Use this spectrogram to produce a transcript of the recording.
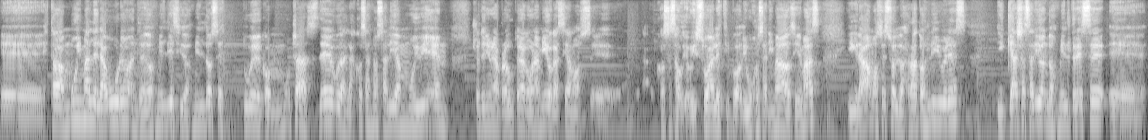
Eh, estaba muy mal de laburo, entre 2010 y 2012 estuve con muchas deudas, las cosas no salían muy bien. Yo tenía una productora con un amigo que hacíamos eh, cosas audiovisuales, tipo dibujos animados y demás, y grabamos eso en los ratos libres, y que haya salido en 2013 eh,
